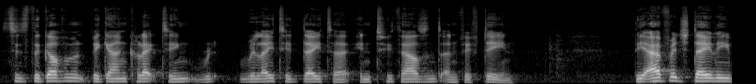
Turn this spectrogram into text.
since the government began collecting re- related data in 2015. The average daily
